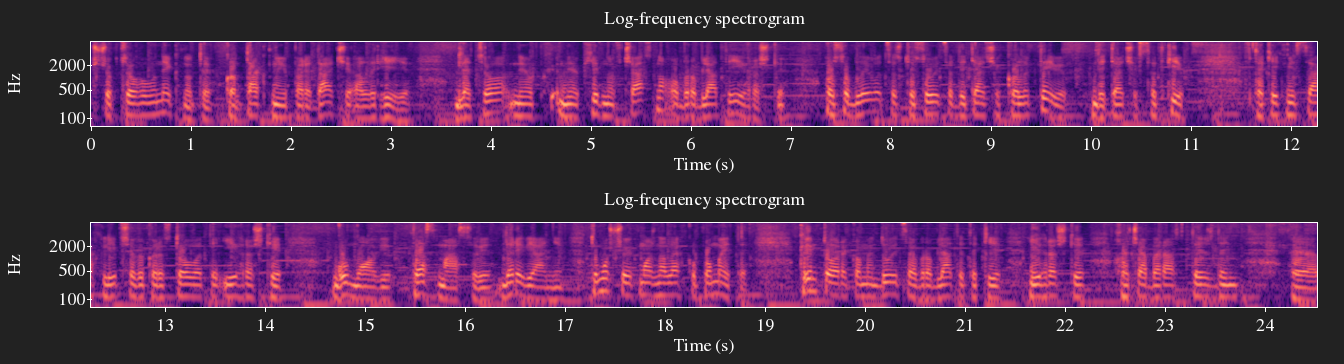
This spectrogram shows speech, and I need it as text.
щоб цього уникнути контактної передачі алергії? Для цього необхідно вчасно обробляти іграшки. Особливо це стосується дитячих колективів, дитячих садків. В таких місцях ліпше використовувати іграшки гумові, пластмасові, дерев'яні, тому що їх можна легко помити. Крім того, рекомендується обробляти такі іграшки хоча б раз в тиждень. е,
